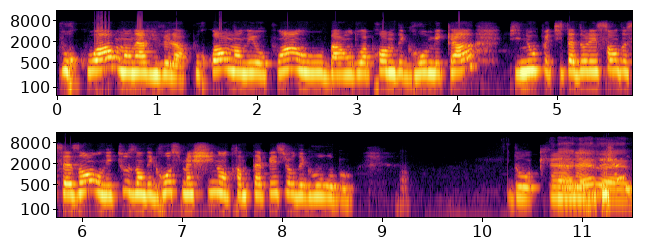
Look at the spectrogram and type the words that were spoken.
pourquoi on en est arrivé là, pourquoi on en est au point où bah, on doit prendre des gros mechas. Puis nous, petits adolescents de 16 ans, on est tous dans des grosses machines en train de taper sur des gros robots. Donc, euh,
